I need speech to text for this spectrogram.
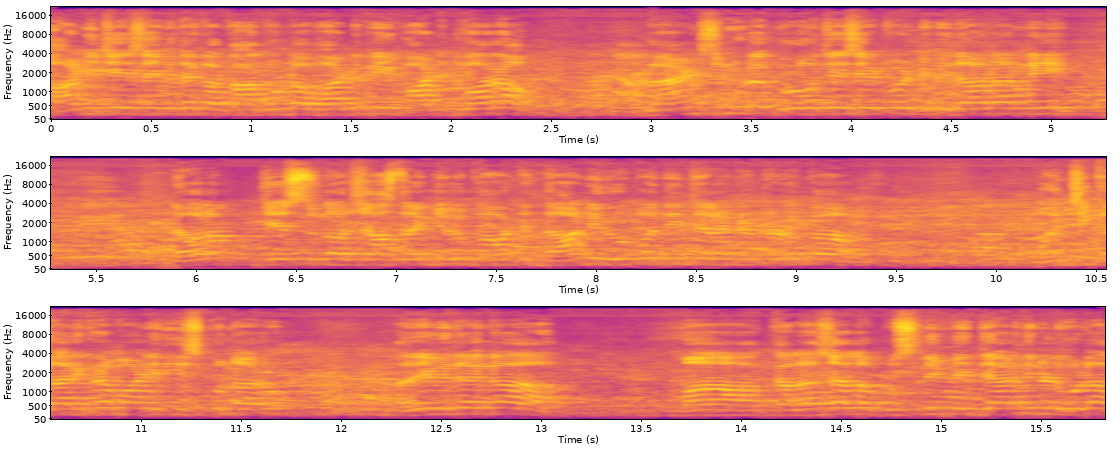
హాని చేసే విధంగా కాకుండా వాటిని వాటి ద్వారా ప్లాంట్స్ని కూడా గ్రో చేసేటువంటి విధానాన్ని డెవలప్ చేస్తున్నారు శాస్త్రజ్ఞులు కాబట్టి దాన్ని రూపొందించాలనేటువంటి ఒక మంచి కార్యక్రమాన్ని తీసుకున్నారు. అదేవిధంగా మా కళాశాల ముస్లిం విద్యార్థినులు కూడా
